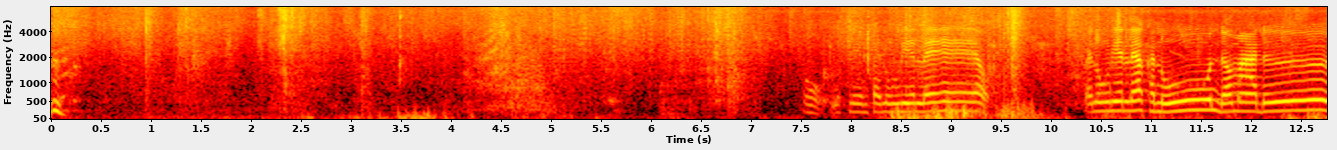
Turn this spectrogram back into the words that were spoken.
โอ้นักเรียนไปโรงเรียนแล้ว ไปโรงเรียนแล้วขนุนเดี๋ยวมาเด้อ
